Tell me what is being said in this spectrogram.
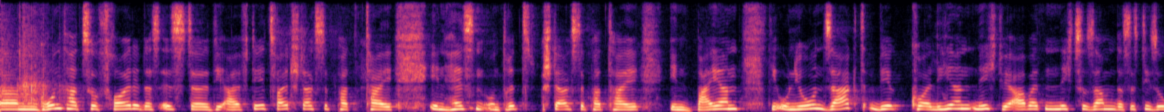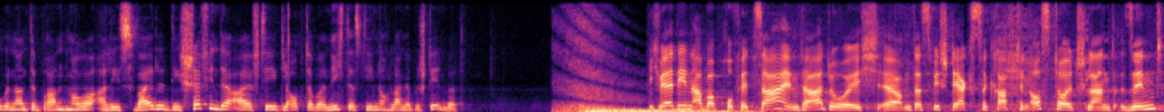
ähm, Grund hat zur Freude. Das ist äh, die AfD, zweitstärkste Partei in Hessen und drittstärkste Partei in Bayern. Die Union sagt, wir koalieren nicht, wir arbeiten nicht zusammen. Das ist die sogenannte Brandmauer. Alice Weidel, die Chefin der AfD, glaubt aber nicht, dass die noch lange bestehen wird. Ich werde Ihnen aber prophezeien, dadurch, ähm, dass wir stärkste Kraft in Ostdeutschland sind,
